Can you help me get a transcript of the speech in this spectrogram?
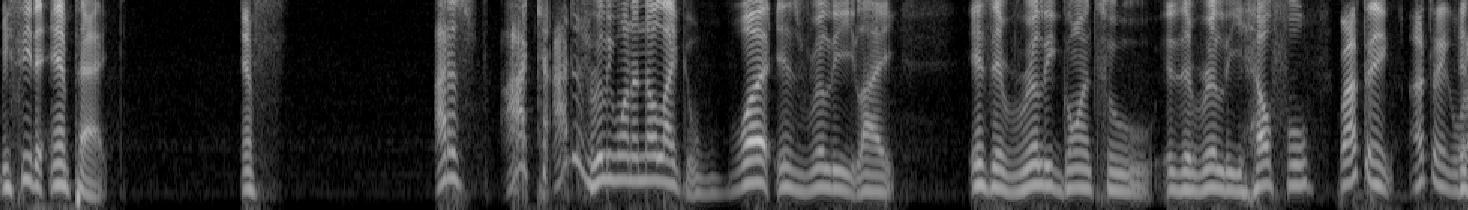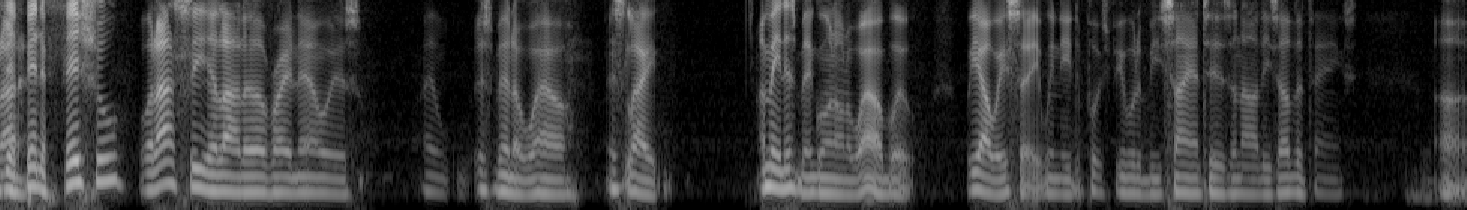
we see the impact, and f- I just, I, I just really want to know, like, what is really like, is it really going to, is it really helpful? well, I think I think what Is I, it beneficial? what I see a lot of right now is it's been a while. It's like, I mean, it's been going on a while, but we always say we need to push people to be scientists and all these other things, uh,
